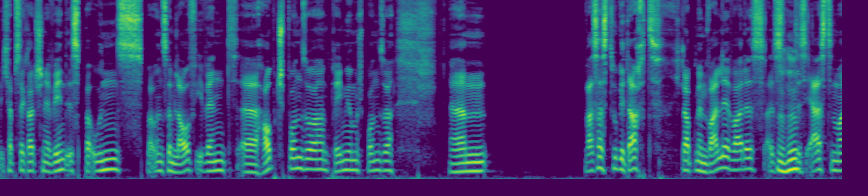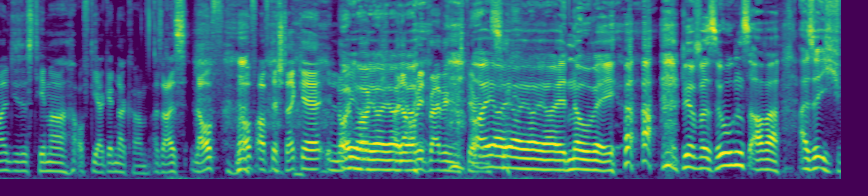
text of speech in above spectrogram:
ich habe es ja gerade schon erwähnt, ist bei uns, bei unserem Laufevent äh, Hauptsponsor, Premium-Sponsor. Ähm, was hast du gedacht? Ich glaube, mit dem Walle war das, als mhm. das erste Mal dieses Thema auf die Agenda kam. Also als Lauf, Lauf auf der Strecke in Neuburg oh, ja, ja, ja, bei der Audi Driving Experience. Ja, ja, ja, ja, no way. Wir versuchen es, aber also ich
